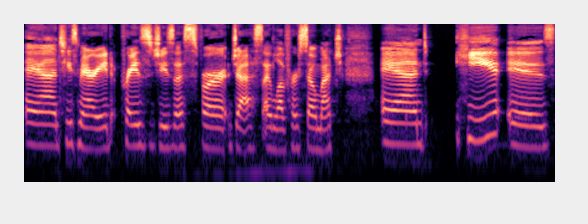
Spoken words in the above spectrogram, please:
and he's married. Praise Jesus for Jess. I love her so much. And he is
